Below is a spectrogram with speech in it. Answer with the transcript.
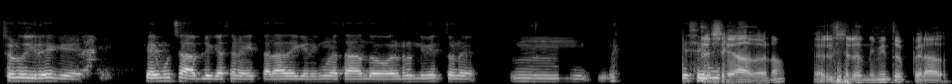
Solo diré que, que, hay muchas aplicaciones instaladas y que ninguna está dando el rendimiento mmm, deseado, ¿no? El rendimiento esperado.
